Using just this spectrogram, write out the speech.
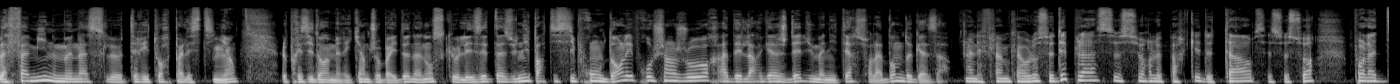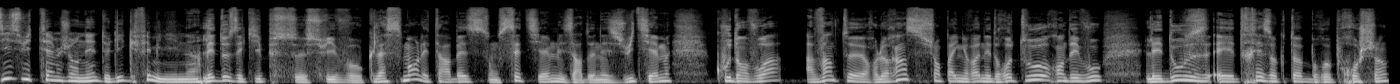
La famine menace le territoire palestinien. Le président américain Joe Biden annonce que les États-Unis participeront dans les prochains jours à des largages d'aide humanitaire sur la bande de Gaza. Les flammes Carolo se déplacent sur le parquet de Tarbes ce soir pour la 18e journée de Ligue féminine. Les deux équipes se suivent au classement. Les Tarbaises sont 7e, les Ardennaises 8e. Coup d'envoi à 20h. Le Reims Champagne Run est de retour. Rendez-vous les 12 et 13 octobre prochains.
